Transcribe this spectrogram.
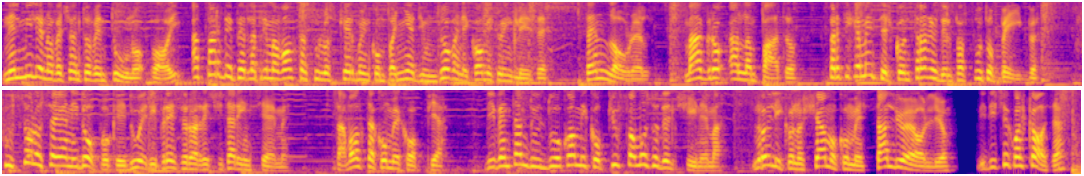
Nel 1921, poi, apparve per la prima volta sullo schermo in compagnia di un giovane comico inglese, Stan Laurel, magro allampato, praticamente il contrario del paffuto Babe. Fu solo sei anni dopo che i due ripresero a recitare insieme, stavolta come coppia, diventando il duo comico più famoso del cinema. Noi li conosciamo come Staglio e Ollio. Vi dice qualcosa?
